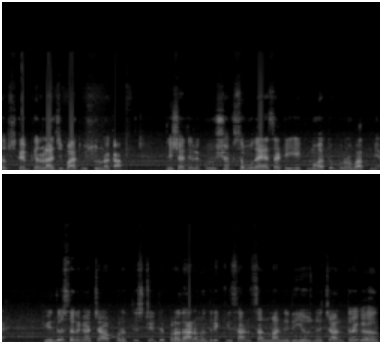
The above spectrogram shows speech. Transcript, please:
सबस्क्राईब करायला अजिबात विसरू नका. देशातील कृषक समुदायासाठी एक महत्त्वपूर्ण बातमी आहे. केंद्र सरकारच्या प्रतिष्ठित प्रधानमंत्री किसान सन्मान निधी योजनेच्या अंतर्गत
